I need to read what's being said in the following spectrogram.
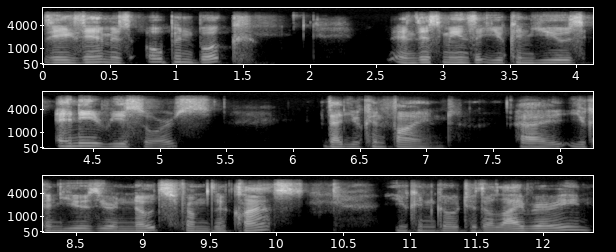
The exam is open book, and this means that you can use any resource that you can find. Uh, you can use your notes from the class. You can go to the library.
